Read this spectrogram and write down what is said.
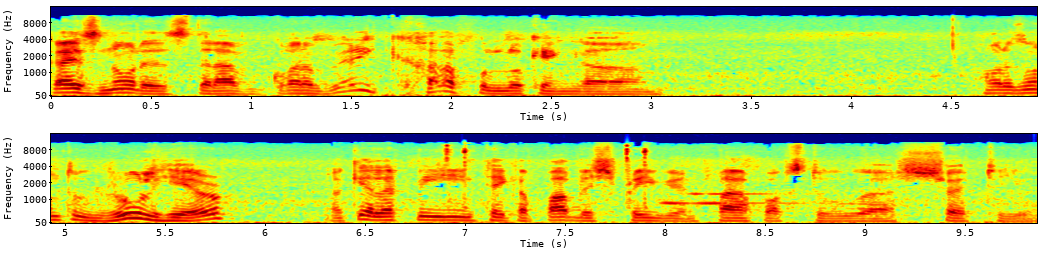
guys notice that I've got a very colorful looking um, horizontal rule here. Okay let me take a published preview in Firefox to uh, show it to you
